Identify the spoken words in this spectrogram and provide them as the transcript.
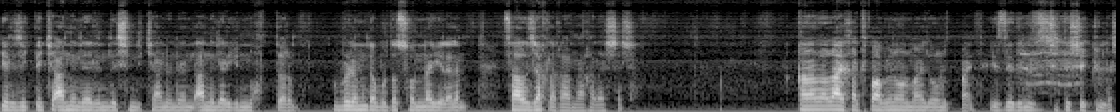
gelecekteki annelerin de şimdiki annelerin anneler gününü kutluyorum. Bu bölümün de burada sonuna gelelim. Sağlıcakla kalın arkadaşlar. Kanala like atıp abone olmayı da unutmayın. İzlediğiniz için teşekkürler.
